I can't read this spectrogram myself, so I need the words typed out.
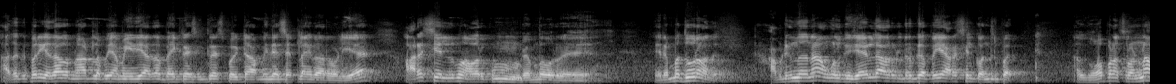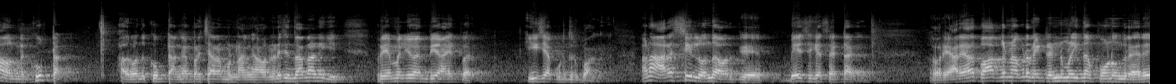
அதுக்கு பிறகு ஏதாவது ஒரு நாட்டில் போய் அமைதியாக ஏதாவது பைக் ரேஸ் ரேஸ் போயிட்டு அமைதியாக செட்டில் ஆயிடுவார் வழிய அரசியலுக்கும் அவருக்கும் ரொம்ப ஒரு ரொம்ப தூரம் அது. அப்படி இருந்ததுன்னா அவங்களுக்கு ஜெயலலிதா அவர்கள் இருக்க போய் அரசியலுக்கு வந்திருப்பார். அது ஓப்பனாக சொல்லணும்னா அவங்க கூப்பிட்டாங்க. அவர் வந்து கூப்பிட்டாங்க பிரச்சாரம் பண்ணாங்க. அவர் நினச்சிருந்தாருன்னா அன்றைக்கி ஒரு எம்எல்ஏ எம்பி ஆயிருப்பார். ஈஸியாக கொடுத்துருப்பாங்க. ஆனால் அரசியல் வந்து அவருக்கு பேசிக்காக செட் ஆகாது. அவர் யாரையாவது பார்க்கணுன்னா கூட நைட் ரெண்டு மணிக்கு தான் போகணுங்கிறாரு.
